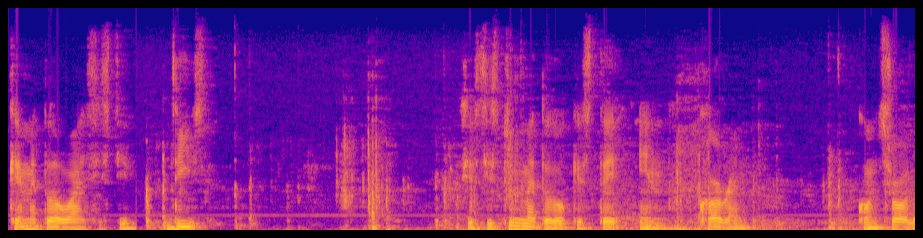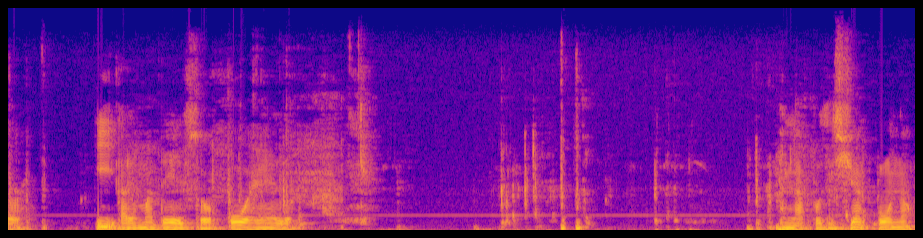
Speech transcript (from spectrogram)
qué método va a existir this. Si existe un método que esté en current controller y además de eso URL en la posición 1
